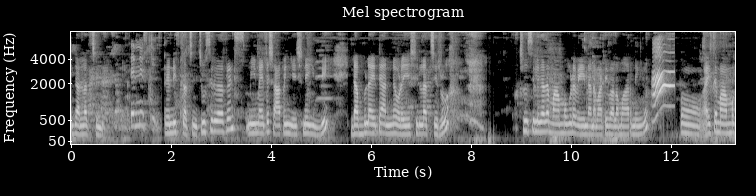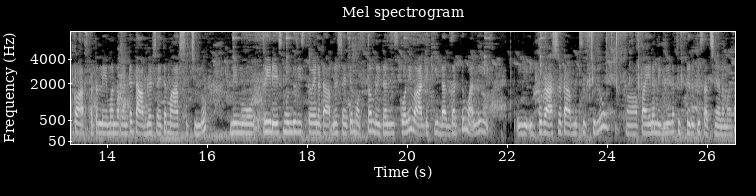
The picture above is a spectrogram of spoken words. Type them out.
ఇది అల్ల వచ్చింది. టెన్నిస్కి. ట్రెండీస్కి వచ్చింది. చూసిరు కదా ఫ్రెండ్స్ మేమైతే షాపింగ్ చేసినాయి ఇవి డబ్బులు అయితే అన్నీ ఉడయేసిళ్ళు వచ్చిర్రు. చూసిరు కదా మా అమ్మ కూడా వేయింది అన్నమాట ఇవాళ మార్నింగ్. అయితే మా అమ్మకు హాస్పిటల్ ఏమన్నారంటే టాబ్లెట్స్ అయితే మార్చిచ్చిళ్ళు. మేము త్రీ డేస్ ముందు తీసుకుపోయిన టాబ్లెట్స్ అయితే మొత్తం రిటర్న్ తీసుకొని వాటికి తగ్గట్టు మళ్ళీ ఇప్పుడు రాసిన టాబ్లెట్స్ ఇచ్చిళ్ళు. పైన మిగిలిన ఫిఫ్టీ రూపీస్ వచ్చినాయి అనమాట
